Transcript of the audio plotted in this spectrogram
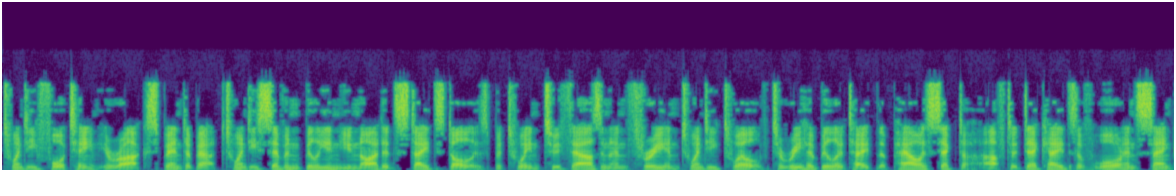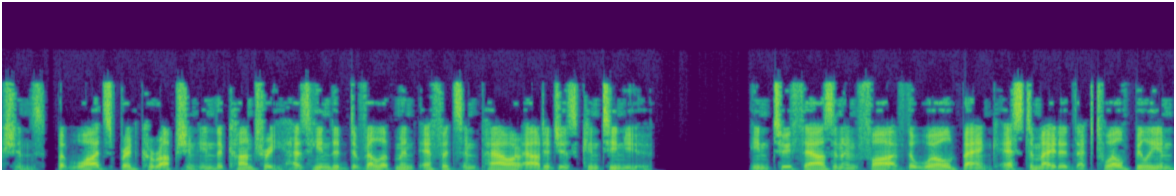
2014, Iraq spent about 27 billion United States dollars between 2003 and 2012 to rehabilitate the power sector after decades of war and sanctions, but widespread corruption in the country has hindered development efforts and power outages continue. In 2005 the World Bank estimated that $12 billion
